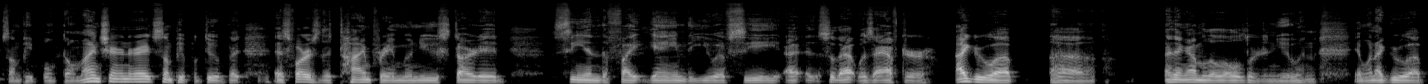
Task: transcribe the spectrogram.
some people don't mind sharing their age some people do but as far as the time frame when you started seeing the fight game the ufc uh, so that was after i grew up uh, I think I'm a little older than you, and and when I grew up,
